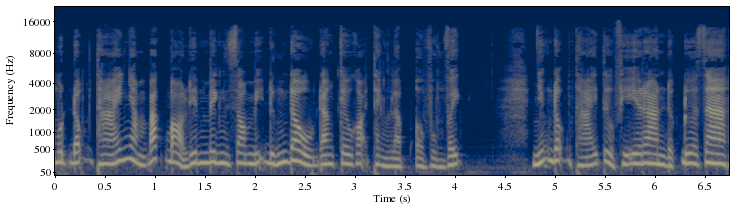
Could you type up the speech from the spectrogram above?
một động thái nhằm bác bỏ liên minh do Mỹ đứng đầu đang kêu gọi thành lập ở vùng vịnh. Những động thái từ phía Iran được đưa ra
